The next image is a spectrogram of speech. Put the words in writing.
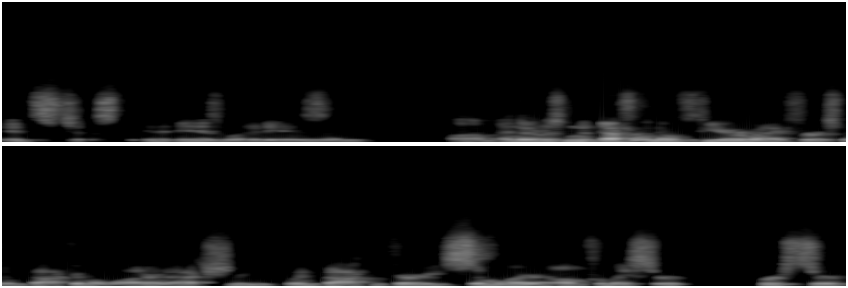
it's just it is what it is. And um, and there was definitely no fear when I first went back in the water, and actually went back very similar um, for my surf first surf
